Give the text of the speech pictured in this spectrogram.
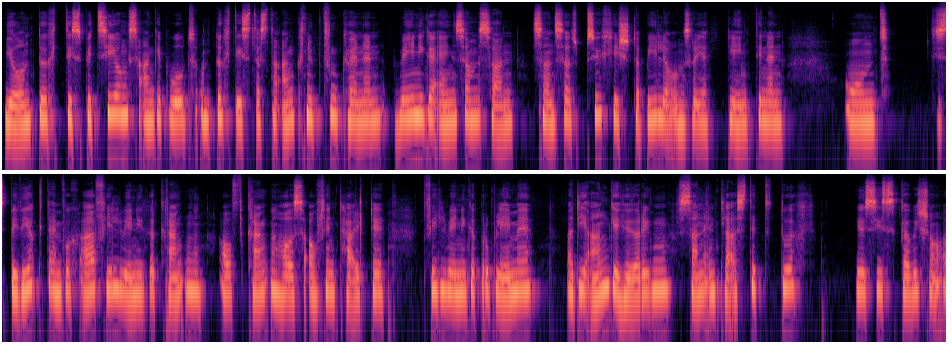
Ja, und durch das Beziehungsangebot und durch das, dass da anknüpfen können, weniger einsam sind, sind sie psychisch stabiler, unsere Klientinnen. Und das bewirkt einfach auch viel weniger Krankenauf Krankenhausaufenthalte, viel weniger Probleme. Auch die Angehörigen sind entlastet durch es ist, glaube ich, schon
